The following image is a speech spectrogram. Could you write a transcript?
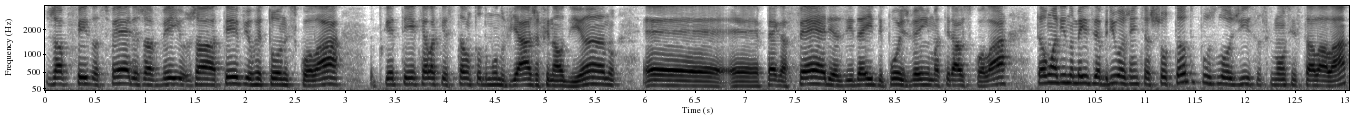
já fez as férias, já veio, já teve o retorno escolar, porque tem aquela questão, todo mundo viaja final de ano, é, é, pega férias e daí depois vem o material escolar. Então ali no mês de abril a gente achou tanto para os lojistas que vão se instalar lá,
